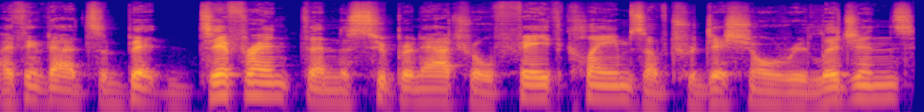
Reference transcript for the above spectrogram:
I think that's a bit different than the supernatural faith claims of traditional religions.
